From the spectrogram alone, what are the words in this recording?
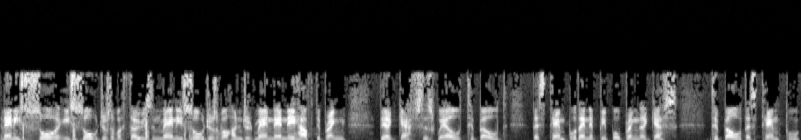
And then he saw he's soldiers of a thousand men, he's soldiers of a hundred men. Then they have to bring their gifts as well to build this temple. Then the people bring their gifts to build this temple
